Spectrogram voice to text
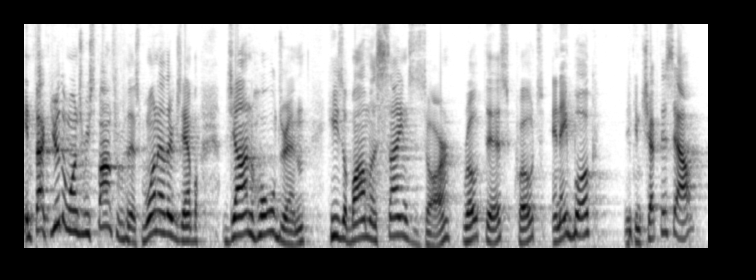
In fact, you're the ones responsible for this. One other example John Holdren, he's Obama's science czar, wrote this, quote, in a book. You can check this out.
